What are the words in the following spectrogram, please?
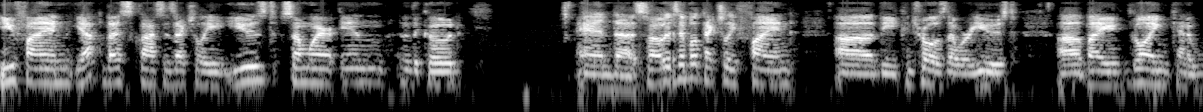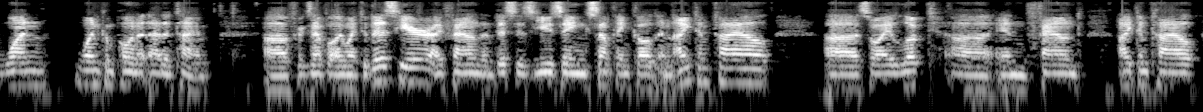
You find, yeah, this class is actually used somewhere in the code. And uh, so I was able to actually find uh, the controls that were used uh, by going kind of one one component at a time. Uh, for example, I went to this here. I found that this is using something called an item tile. Uh, so I looked uh, and found item tile.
